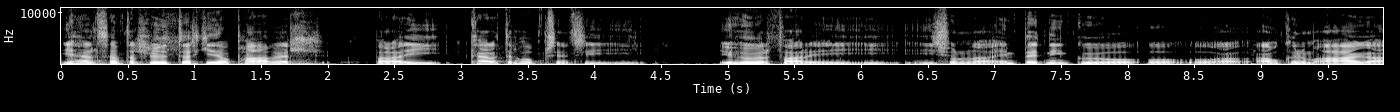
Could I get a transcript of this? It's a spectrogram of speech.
ég held samt að hlutverki hjá Pavel bara í karakter hópsins í, í, í hugarfari í, í, í svona einbeitningu og, og, og ákveðnum aga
